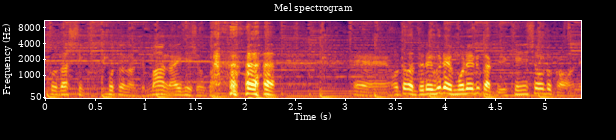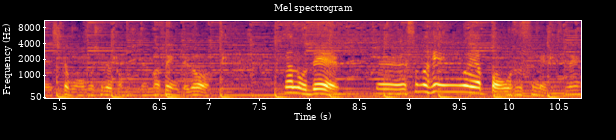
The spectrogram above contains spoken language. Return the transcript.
音出して聞くことなんてまあないでしょうから。え、音がどれぐらい漏れるかという検証とかはねしても面白いかもしれませんけど。なので、え、その辺はやっぱおすすめですね。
